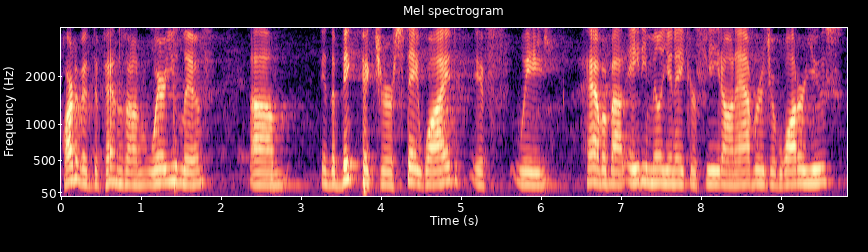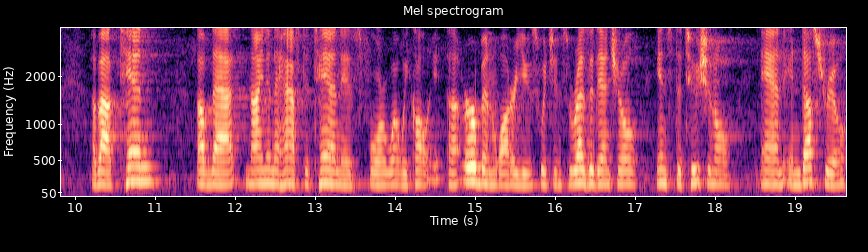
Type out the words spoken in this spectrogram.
Part of it depends on where you live. Um, in the big picture, statewide, if we have about 80 million acre feet on average of water use, about 10 of that, nine and a half to 10, is for what we call uh, urban water use, which is residential, institutional, and industrial.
